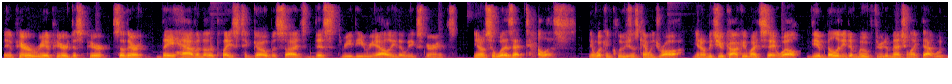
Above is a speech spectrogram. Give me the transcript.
They appear, reappear, disappear. So they're they have another place to go besides this 3D reality that we experience. You know, so what does that tell us? Know, what conclusions can we draw? You know, Michio Kaku might say, well, the ability to move through dimension like that would,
